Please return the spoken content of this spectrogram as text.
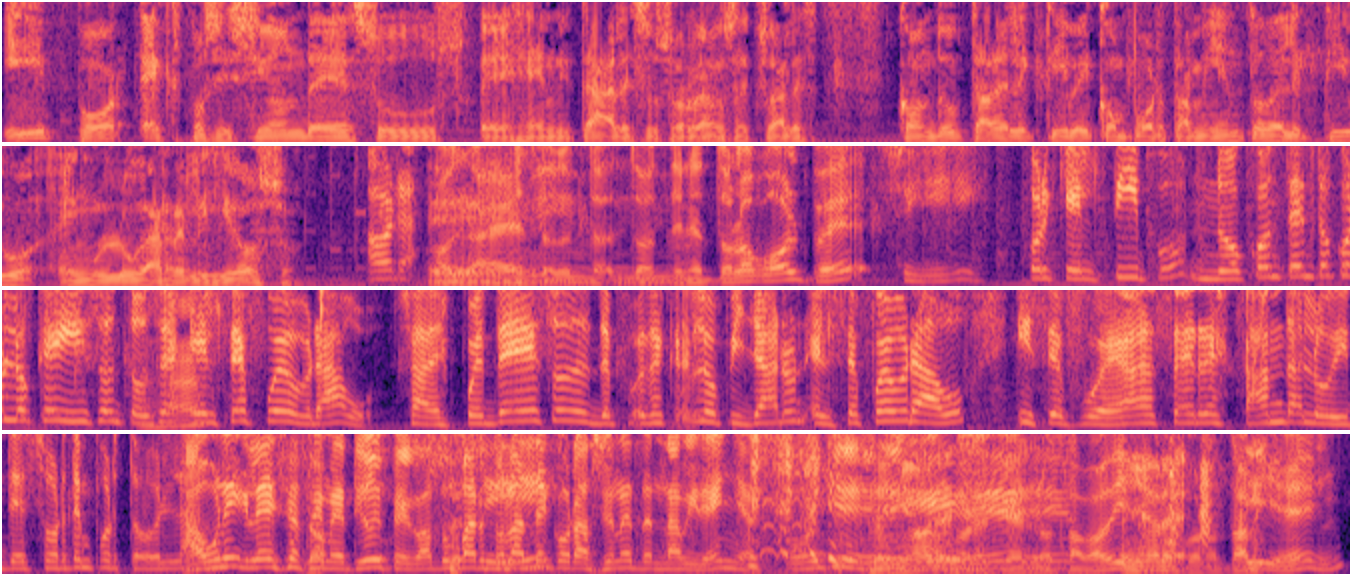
y por exposición de sus eh, genitales, sus órganos sexuales, conducta delictiva y comportamiento delictivo en un lugar religioso. Ahora, Oiga, Eh, eso, que to- to- tiene todos los golpes. Sí, porque el tipo, no contento con lo que hizo, entonces Ajá. él se fue bravo. O sea, después de eso, de- después de que lo pillaron, él se fue bravo y se fue a hacer escándalo y desorden por todos A lados. una iglesia se metió y pegó a tumbar Sí. todas las decoraciones de navideñas. Oye, Señores. Pero es que él no estaba bien, Señores, pero no está bien.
